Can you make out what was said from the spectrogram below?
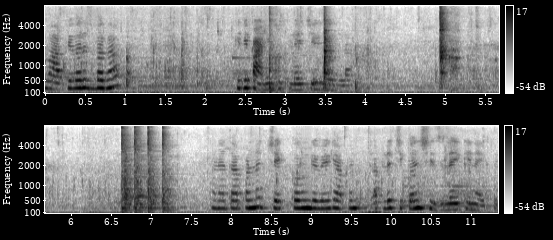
वाफेवरच बघा किती पाणी सुटलंय चिकनला. आणि आता आपण ना चेक करून घेऊया की आपण आपलं चिकन शिजलंय की नाही ते.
